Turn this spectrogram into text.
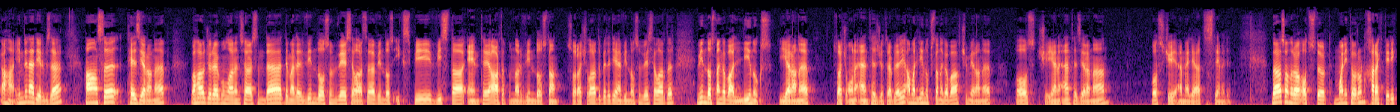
Aha, indi nə deyir bizə? Hansı tez yaranıb? Baxaq görək bunların içərisində deməli Windows-un versiyalarsa Windows XP, Vista, NT artıq bunlar Windows-dan sonrakılardır belə deyək, yəni Windows-un versiyalarıdır. Windows-dan qabaq Linux yaranıb. Tutaq ki, onu ən tez götürə bilərik, amma Linux-dan qabaq kim yaranıb? OS 2, yəni ən tez yaranan OS 2 əməliyyat sistemidir. Daha sonra 34 monitorun xarakterik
